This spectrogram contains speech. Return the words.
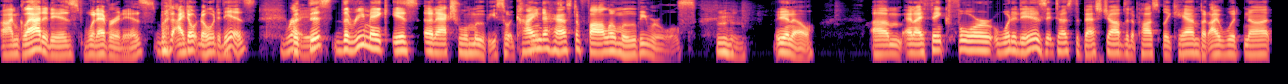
I'm glad it is whatever it is, but I don't know what it is. right But this, the remake is an actual movie, so it kind of has to follow movie rules. Mhm. you know um and i think for what it is it does the best job that it possibly can but i would not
